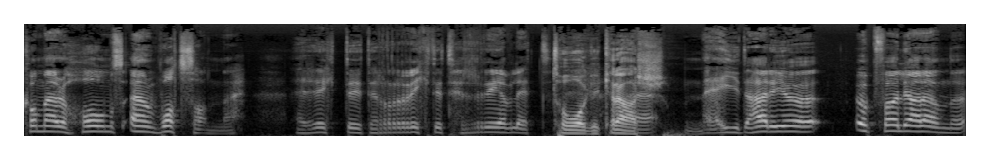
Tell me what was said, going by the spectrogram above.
Kommer Holmes and Watson. Riktigt, riktigt trevligt. Tågkrasch. Nej, det här är ju uppföljaren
